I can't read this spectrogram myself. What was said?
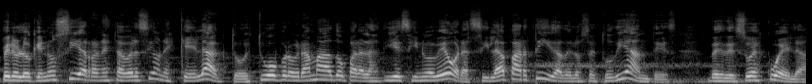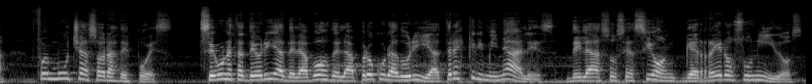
Pero lo que no cierra en esta versión es que el acto estuvo programado para las 19 horas y la partida de los estudiantes desde su escuela fue muchas horas después. Según esta teoría de la voz de la Procuraduría, tres criminales de la Asociación Guerreros Unidos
